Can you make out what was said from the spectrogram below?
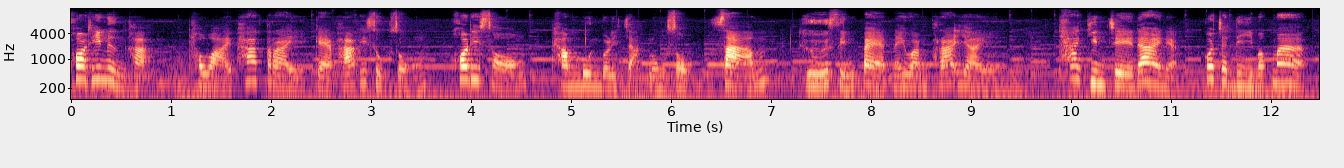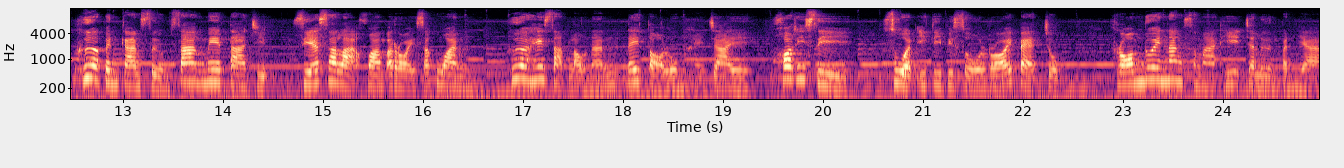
ข้อที่ 1 ค่ะ ถวายผ้าไตรแก่พระพิสุสงฆ์ข้อที่ 2ทำบุญบริจาคลงศพ 3. ถือศีล8ในวันพระใหญ่ ถ้ากินเจได้เนี่ยก็จะดีมากๆ เพื่อเป็นการเสริมสร้างเมตตาจิต เสียสละความอร่อยสักวัน เพื่อให้สัตว์เหล่านั้นได้ต่อลมหายใจ ข้อที่ 4 สวดอิติปิโสร้อยแปดจบ พร้อมด้วยนั่งสมาธิเจริญปัญญา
